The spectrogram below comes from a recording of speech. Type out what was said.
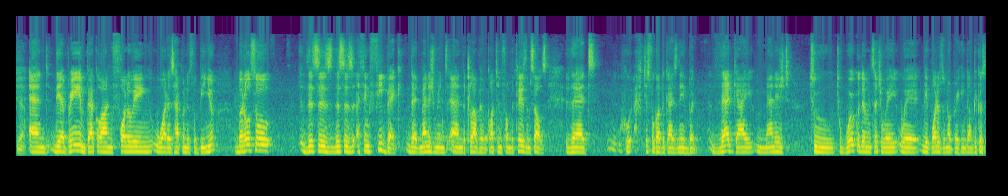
Yeah. and they are bringing him back on following what has happened with Fabinho, but also this is this is I think feedback that management and the club have gotten from the players themselves that who I just forgot the guy's name, but that guy managed to to work with them in such a way where their bodies were not breaking down because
